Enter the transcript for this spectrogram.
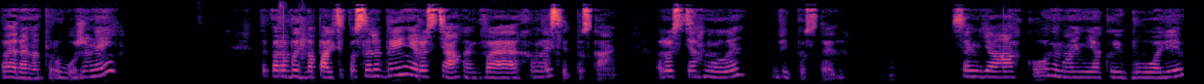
Перенапружений. Тепер обидва пальці посередині, розтягуємо вверх, вниз, відпускаємо. Розтягнули, відпустили. Все м'яко, немає ніякої болі.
